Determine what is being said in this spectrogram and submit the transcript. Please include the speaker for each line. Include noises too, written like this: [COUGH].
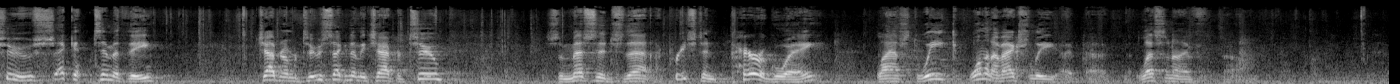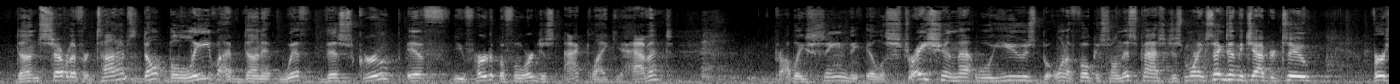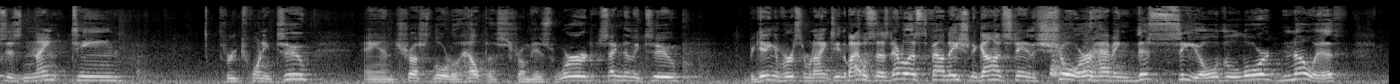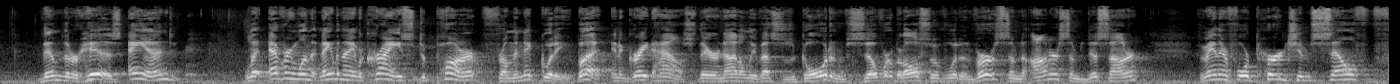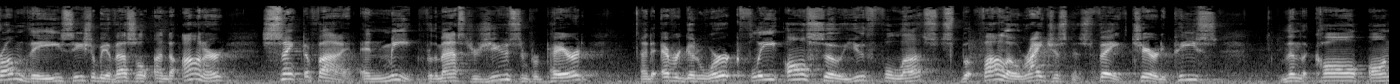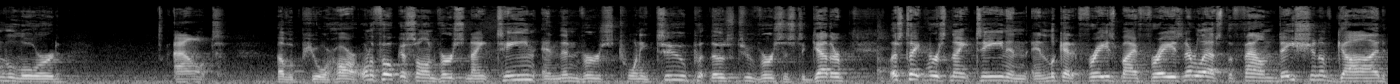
Speaker 1: 2, 2 Timothy, chapter number 2, 2 Timothy chapter 2. It's a message that I preached in Paraguay last week. One that I've actually, a uh, uh, lesson I've um, done several different times. Don't believe I've done it with this group. If you've heard it before, just act like you haven't. Probably seen the illustration that we'll use, but want to focus on this passage this morning. 2 Timothy chapter 2, verses 19 through 22, and trust Lord will help us from His Word. 2 Timothy 2, beginning of verse number 19, the Bible says, Nevertheless, the foundation of God standeth sure, having this seal, the Lord knoweth them that are His, and let everyone that nameth the name of Christ depart from iniquity. But in a great house there are not only vessels of gold and of silver, but also of wood and verse, some to honor, some to dishonor. If a man therefore purge himself from these, he shall be a vessel unto honor, sanctified and meet for the master's use and prepared unto every good work. Flee also youthful lusts, but follow righteousness, faith, charity, peace, them that call on the Lord out of a pure heart. I want to focus on verse 19 and then verse 22, put those two verses together. Let's take verse 19 and, and look at it phrase by phrase. Nevertheless, the foundation of God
